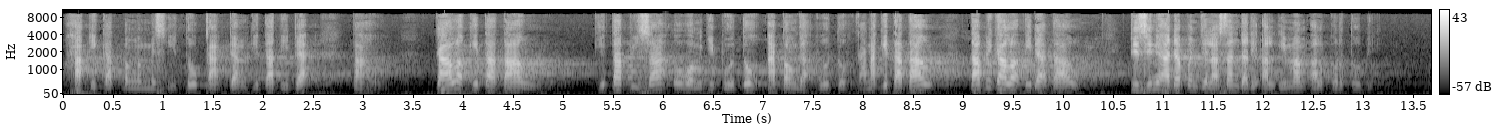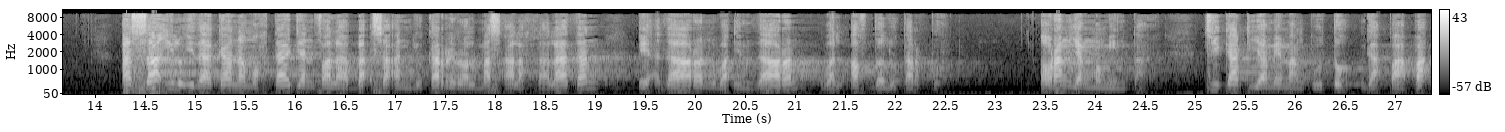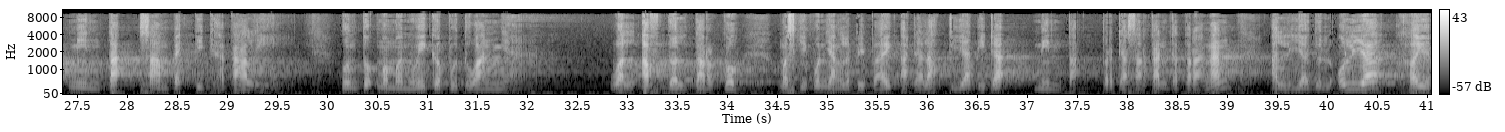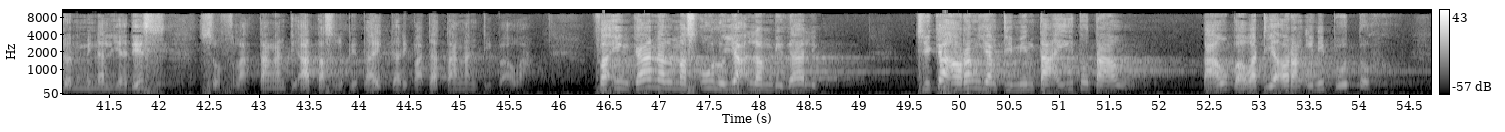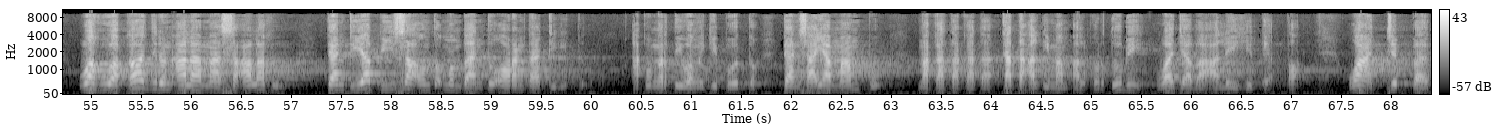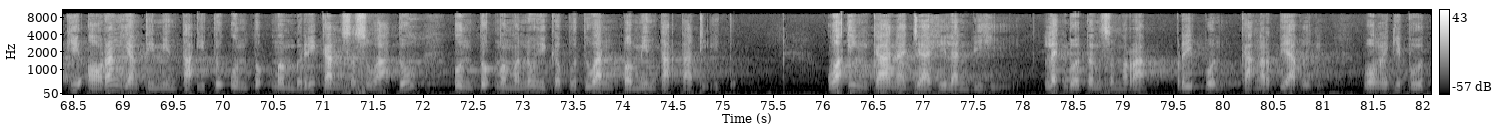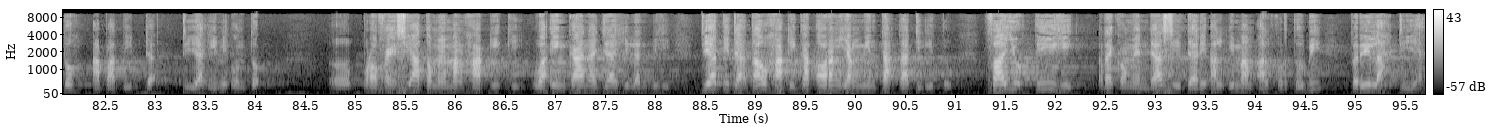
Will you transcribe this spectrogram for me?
hakikat pengemis itu, kadang kita tidak tahu. Kalau kita tahu kita bisa oh wong iki butuh atau enggak butuh karena kita tahu. Tapi kalau tidak tahu, di sini ada penjelasan dari Al Imam Al Qurtubi. As-sa'ilu idza kana muhtajan fala ba'sa an yukarriral mas'alah talatan i'dharan wa indharan wal afdalu tarkuh. Orang yang meminta, jika dia memang butuh, enggak apa-apa minta sampai tiga kali untuk memenuhi kebutuhannya wal afdal tarkuh meskipun yang lebih baik adalah dia tidak minta. Berdasarkan keterangan al yadul ulya khairun minal yadis sufla. Tangan di atas lebih baik daripada tangan di bawah. Fa in kanal mas'ulu ya'lam bidzalik. Jika orang yang diminta itu tahu tahu bahwa dia orang ini butuh. Wa huwa qadirun ala ma sa'alahu. Dan dia bisa untuk membantu orang tadi itu Aku ngerti wong iki butuh dan saya mampu. Maka kata kata, kata Al Imam Al Qurtubi wajib alaihi iqta. Wajib bagi orang yang diminta itu untuk memberikan sesuatu untuk memenuhi kebutuhan peminta tadi itu. Wa ingkana jahilan bihi. Lek boten semerap, pripun, gak ngerti aku iki. Wong iki butuh apa tidak? Dia ini untuk profesi atau memang hakiki. Wa ingkana jahilan bihi. Dia tidak tahu hakikat orang yang minta tadi itu. Fayu'tihi rekomendasi dari al imam al qurtubi berilah dia.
